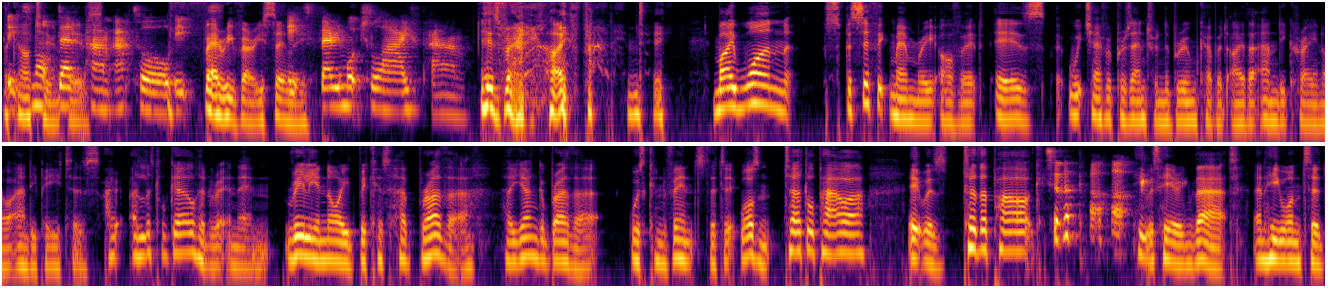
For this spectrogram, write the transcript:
The it's not deadpan at all. It's very very silly. it's very much live pan. It's very live pan indeed. My one specific memory of it is whichever presenter in the broom cupboard, either Andy Crane or Andi Peters, a, a little girl had written in, really annoyed because her brother, her younger brother, was convinced that it wasn't turtle power, it was to the park. To the park. He was hearing that, and he wanted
